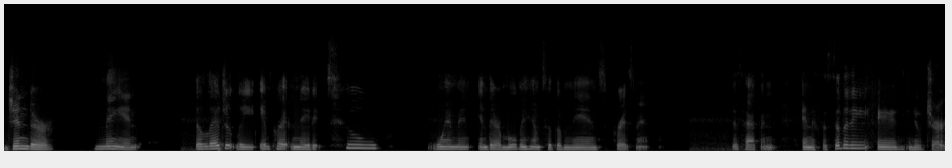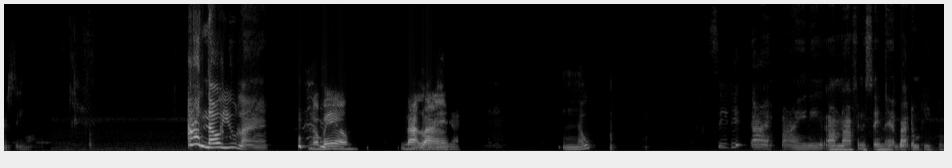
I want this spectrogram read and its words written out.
transgender man allegedly impregnated two women and they're moving him to the men's prison. This happened in a facility in New Jersey. I know you lying. No, ma'am. Not No, lying. ma'am. Nope. See, thi- I, I ain't even, I'm not finna say nothing about them people.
